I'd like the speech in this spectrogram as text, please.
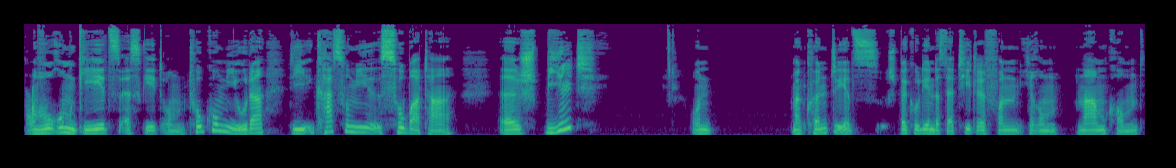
worum geht's? Es geht um Toko Miura, die Kasumi Sobata äh, spielt und man könnte jetzt spekulieren, dass der Titel von ihrem Namen kommt.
